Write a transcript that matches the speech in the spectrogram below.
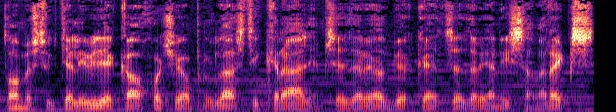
u tome su htjeli vidjeti kao hoće ga proglasiti kraljem. Cezar je odbio, kaj Cezar, ja nisam Rex,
